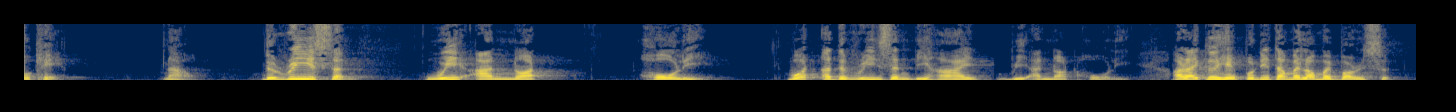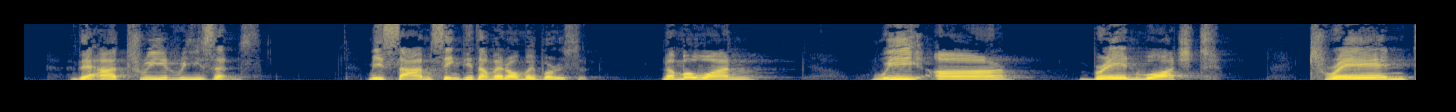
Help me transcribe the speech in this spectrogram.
Okay now the reason we are not holy what are the reason behind we are not holy อะไรคือเหตุผลที่ทำให้เราไม่บริสุทธิ์ there are three reasons มีสามสิ่งที่ทำให้เราไม่บริสุทธิ์ number one we are brainwashed trained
